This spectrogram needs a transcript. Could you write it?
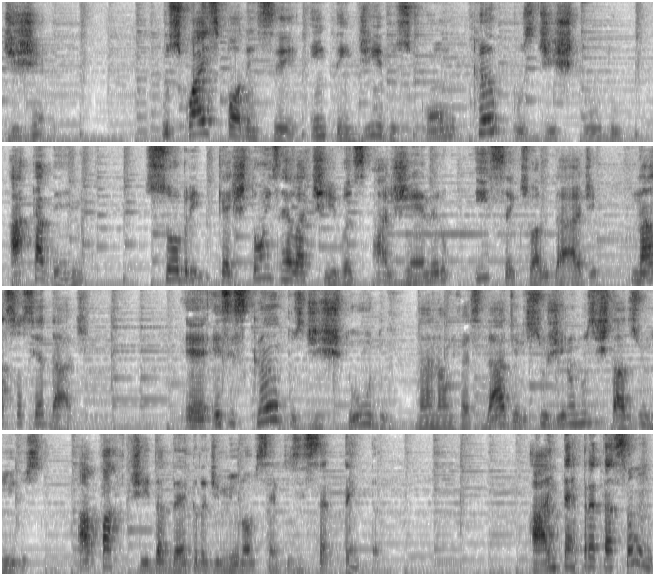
de gênero, os quais podem ser entendidos como campos de estudo acadêmico sobre questões relativas a gênero e sexualidade na sociedade. É, esses campos de estudo né, na universidade eles surgiram nos Estados Unidos a partir da década de 1970 a interpretação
